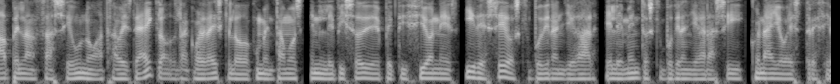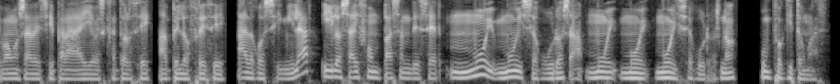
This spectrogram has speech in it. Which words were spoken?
Apple lanzase uno a través de iCloud. Recordáis que lo comentamos en el episodio de peticiones y deseos que pudieran llegar, elementos que pudieran llegar así con iOS 13. Vamos a ver si para iOS 14 Apple ofrece algo similar y los iPhone pasan de ser muy, muy seguros a muy, muy, muy seguros, ¿no? Un poquito más.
